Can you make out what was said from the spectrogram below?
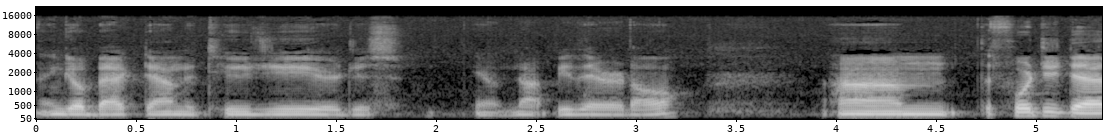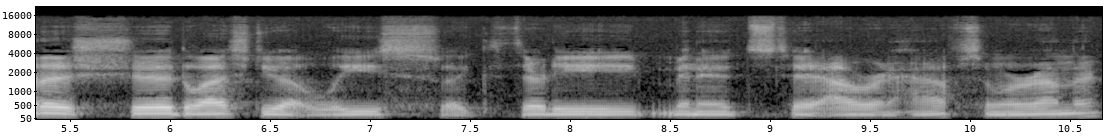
and go back down to 2G or just you know not be there at all. Um, the 4G data should last you at least like 30 minutes to hour and a half, somewhere around there.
